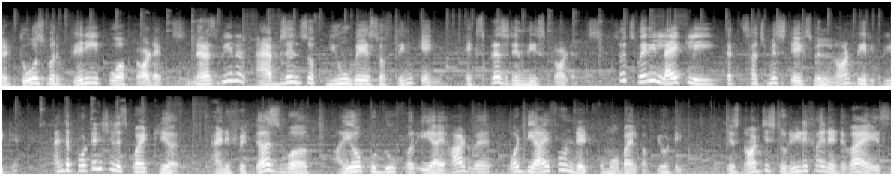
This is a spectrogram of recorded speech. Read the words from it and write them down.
that those were very poor products. There has been an absence of new ways of thinking expressed in these products. So it's very likely that such mistakes will not be repeated. And the potential is quite clear. And if it does work, I.O. could do for AI hardware what the iPhone did for mobile computing. is not just to redefine a device,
